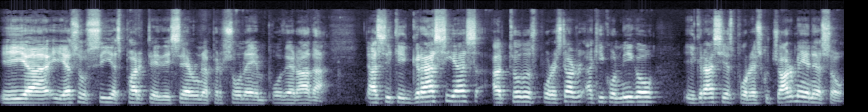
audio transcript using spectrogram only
Y, uh, y, eso sí es parte de ser una persona empoderada. Así que gracias a todos por estar aquí conmigo y gracias por escucharme en eso.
